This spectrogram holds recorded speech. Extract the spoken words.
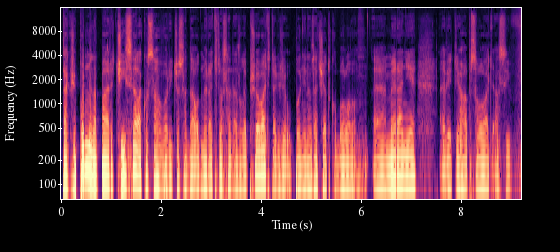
Takže poďme na pár čísel, ako sa hovorí, čo sa dá odmerať, to sa dá zlepšovať. Takže úplne na začiatku bolo e, meranie, viete ho absolvovať asi v,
